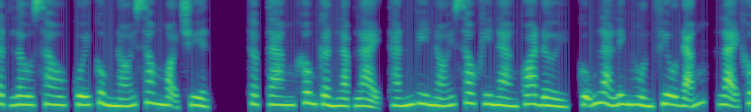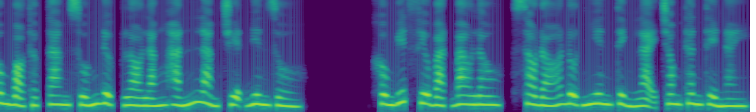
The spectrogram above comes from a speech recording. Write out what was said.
Thật lâu sau, cuối cùng nói xong mọi chuyện. Thập Tam không cần lặp lại, Thắn Vi nói sau khi nàng qua đời, cũng là linh hồn phiêu đắng, lại không bỏ Thập Tam xuống được lo lắng hắn làm chuyện điên rồ. Không biết phiêu bạt bao lâu, sau đó đột nhiên tỉnh lại trong thân thể này.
